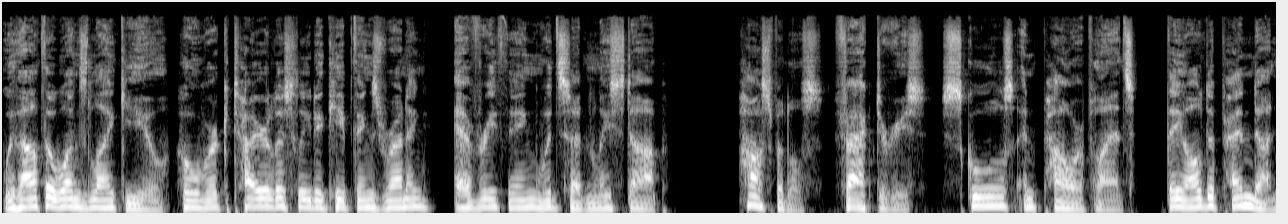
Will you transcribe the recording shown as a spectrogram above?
Without the ones like you, who work tirelessly to keep things running, everything would suddenly stop. Hospitals, factories, schools, and power plants, they all depend on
